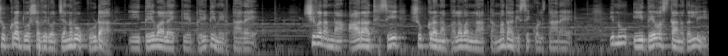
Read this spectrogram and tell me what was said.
ಶುಕ್ರದೋಷವಿರೋ ಜನರೂ ಕೂಡ ಈ ದೇವಾಲಯಕ್ಕೆ ಭೇಟಿ ನೀಡ್ತಾರೆ. ಶಿವನನ್ನ ಆರಾಧಿಸಿ ಶುಕ್ರನ ಬಲವನ್ನ ತಮ್ಮದಾಗಿಸಿಕೊಳ್ತಾರೆ. ಇನ್ನು ಈ ದೇವಸ್ಥಾನದಲ್ಲಿ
